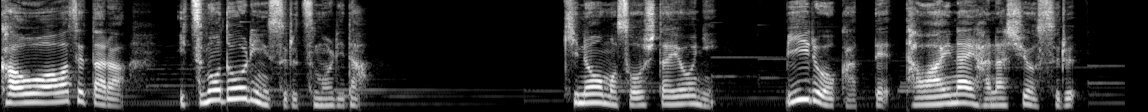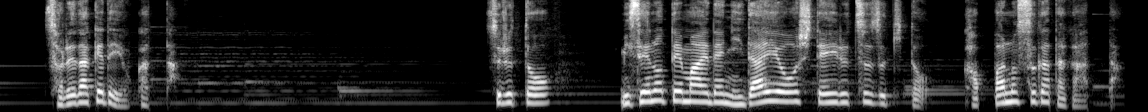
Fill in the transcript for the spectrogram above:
顔を合わせたらいつも通りにするつもりだ。昨日もそうしたようにビールを買ってたわいない話をする。それだけでよかった。すると、店の手前で荷台を押している続きとカッパの姿があった。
